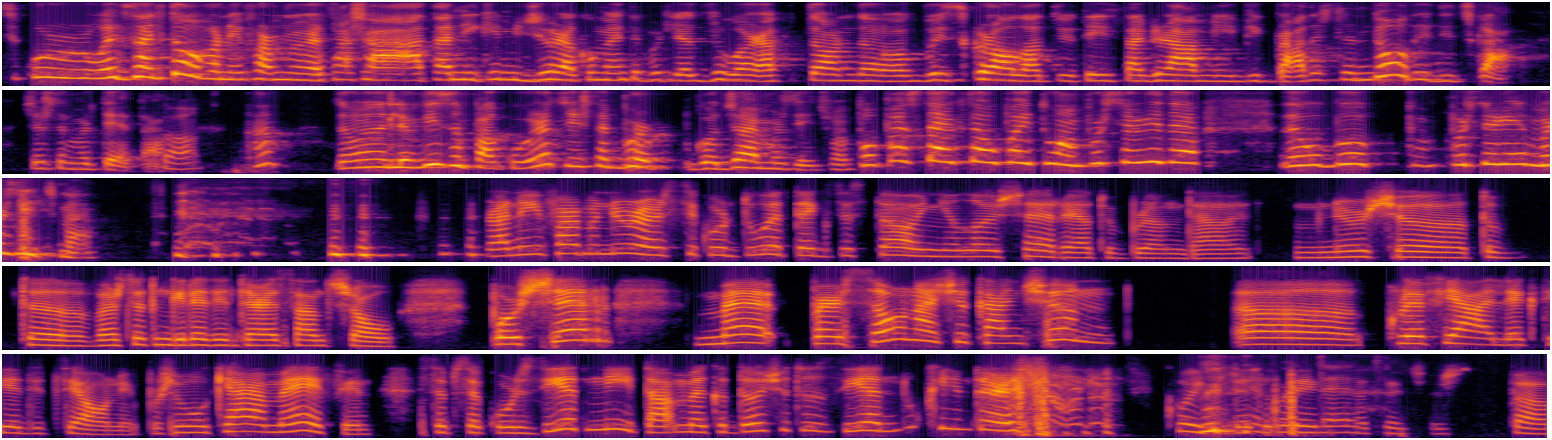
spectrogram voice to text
sikur u ekzaltova në një farë mënyrë, thashë a tani kemi gjëra komente për të lexuar, a kupton do bëj scroll aty te Instagrami i Big Brother se ndodhi diçka, që është e vërteta. Po. Ha? Domethënë lëvizën pak ujërat, që ishte bër goxha e mërzitshme. Po pastaj këta u pajtuan përsëri dhe dhe u bë përsëri e mërzitshme. Pra në një farë mënyrë është sikur duhet të ekzistojë një lloj sherri aty brenda, në mënyrë që të vazhdojë të ngelet interesant show. Por sherr me persona që kanë qenë ë uh, kryefjalë e këtij edicioni, për shembull Kiara me Efin, sepse kur zihet Nita me këdo që të zihet nuk i intereson kujt le të themi atë që është. Po.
